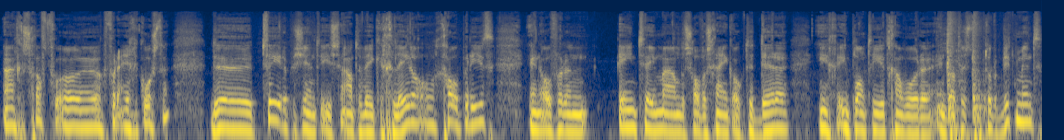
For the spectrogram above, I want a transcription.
aangeschaft voor, voor eigen kosten. De tweede patiënt is een aantal weken geleden al geopereerd. En over een 1, 2 maanden zal waarschijnlijk ook de derde geïmplanteerd gaan worden. En dat is tot op dit moment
